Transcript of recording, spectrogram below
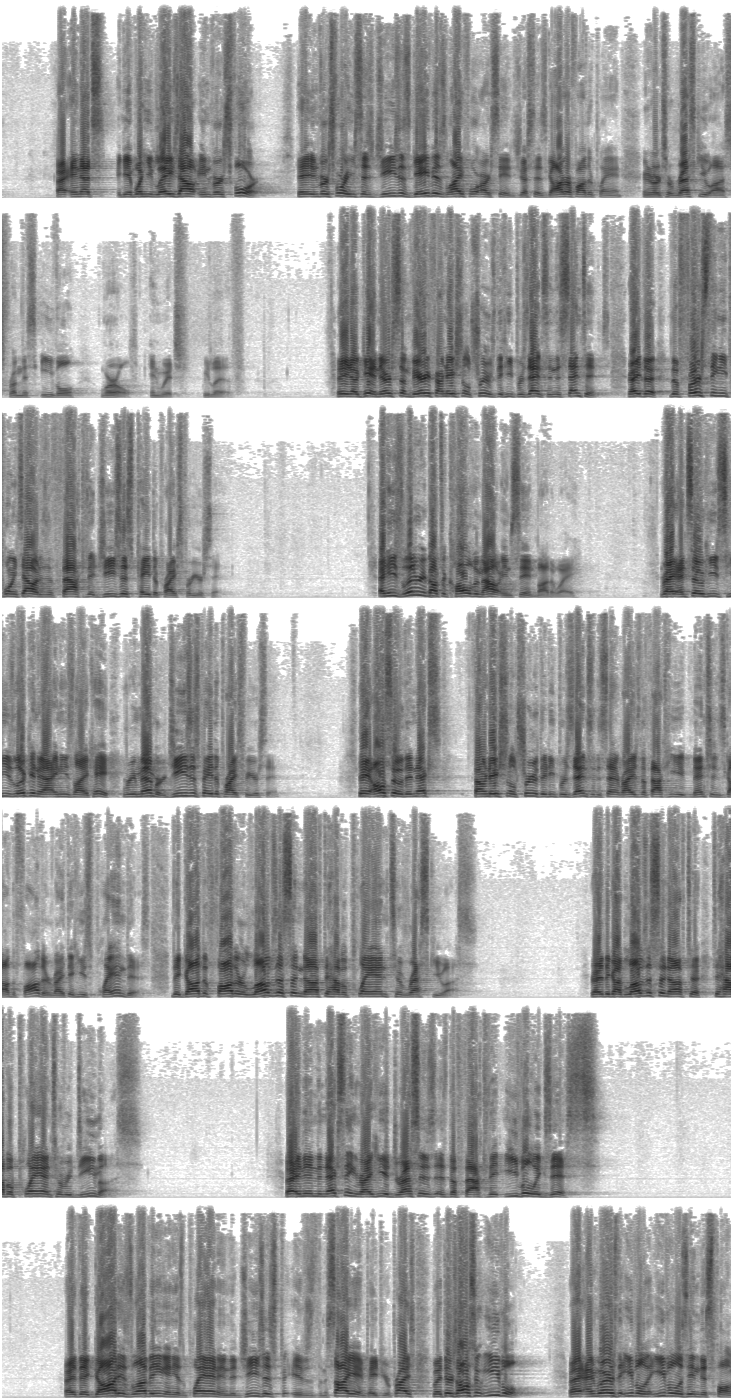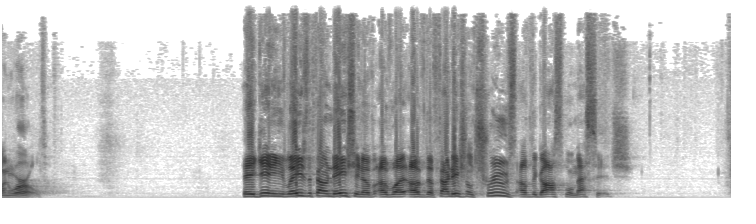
Right? And that's, again, what he lays out in verse 4. Eh, in verse 4, he says, Jesus gave his life for our sins, just as God our Father planned, in order to rescue us from this evil world in which we live. Eh, and again, there's some very foundational truths that he presents in this sentence. Right? The, the first thing he points out is the fact that Jesus paid the price for your sin. And he's literally about to call them out in sin, by the way. Right? And so he's, he's looking at and he's like, hey, remember, Jesus paid the price for your sin. Okay, also, the next foundational truth that he presents in the Senate, right, is the fact he mentions God the Father, right, that he's planned this. That God the Father loves us enough to have a plan to rescue us. Right, that God loves us enough to, to have a plan to redeem us. Right, and then the next thing, right, he addresses is the fact that evil exists. Right, that God is loving and he has a plan and that Jesus is the Messiah and paid for your price, but there's also evil. Right? And where's the evil? The evil is in this fallen world. Again, he lays the foundation of, of, of the foundational truths of the gospel message.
